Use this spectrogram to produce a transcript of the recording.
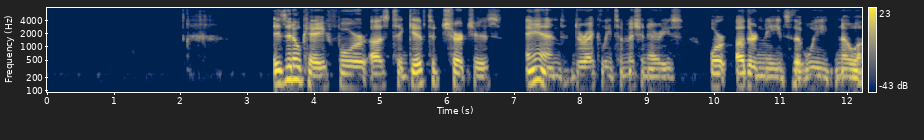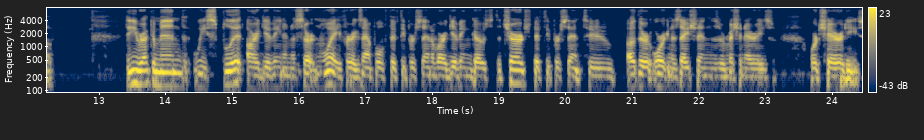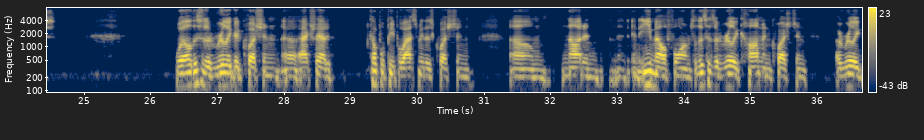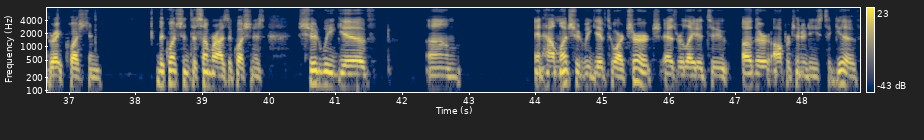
Is it okay for us to give to churches and directly to missionaries or other needs that we know of? Do you recommend we split our giving in a certain way? For example, 50% of our giving goes to the church, 50% to other organizations or missionaries or charities. Well, this is a really good question. Uh, actually, had a couple people ask me this question, um, not in an email form. So this is a really common question, a really great question. The question, to summarize the question, is: Should we give, um, and how much should we give to our church as related to other opportunities to give?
